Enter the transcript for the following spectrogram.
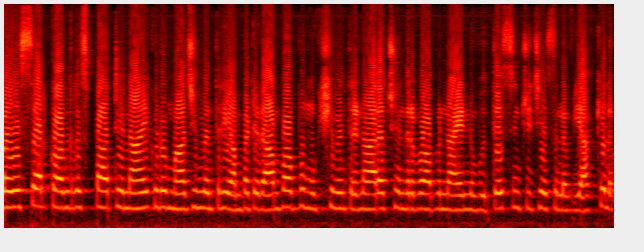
వైఎస్ఆర్ కాంగ్రెస్ పార్టీ నాయకుడు మాజీ మంత్రి అంబటి రాంబాబు ముఖ్యమంత్రి నారా చంద్రబాబు నాయుడును ఉద్దేశించి చేసిన వ్యాఖ్యలు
